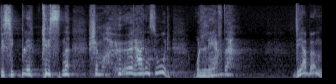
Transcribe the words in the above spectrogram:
Disipler, kristne, Shema, hør Herrens ord, og lev det. Det er bønn.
